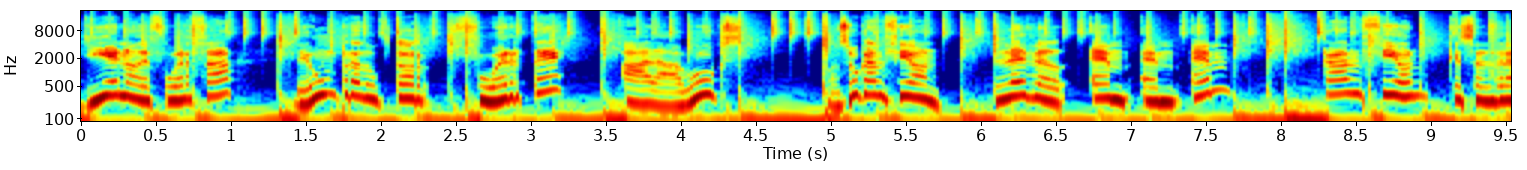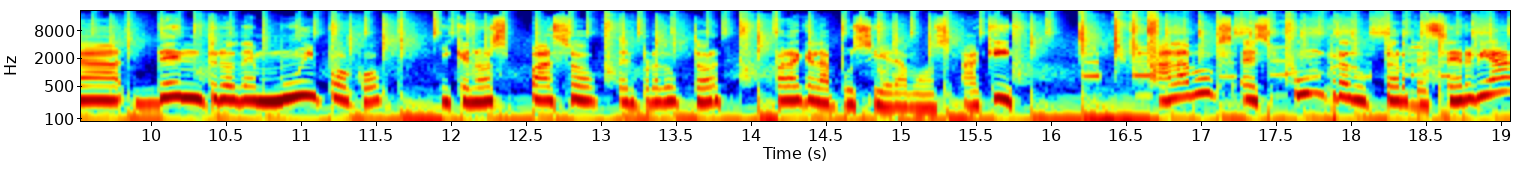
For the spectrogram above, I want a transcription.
lleno de fuerza de un productor fuerte a la Books con su canción Level MMM, canción que saldrá dentro de muy poco y que nos pasó el productor para que la pusiéramos aquí. Alabux es un productor de Serbia,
